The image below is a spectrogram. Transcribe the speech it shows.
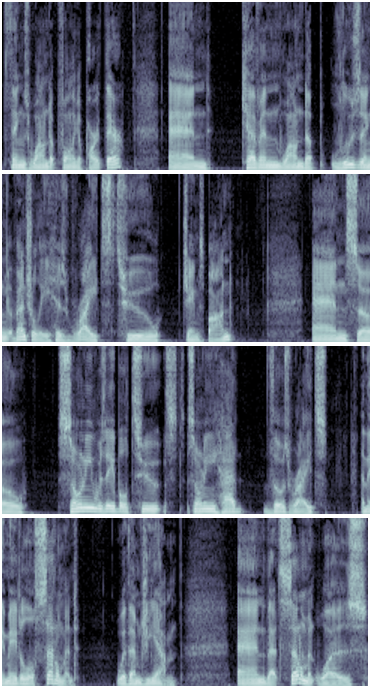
things wound up falling apart there, and Kevin wound up losing eventually his rights to James Bond and so Sony was able to, Sony had those rights and they made a little settlement with MGM. And that settlement was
